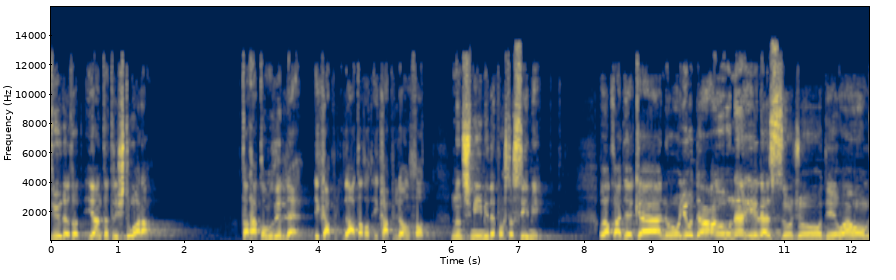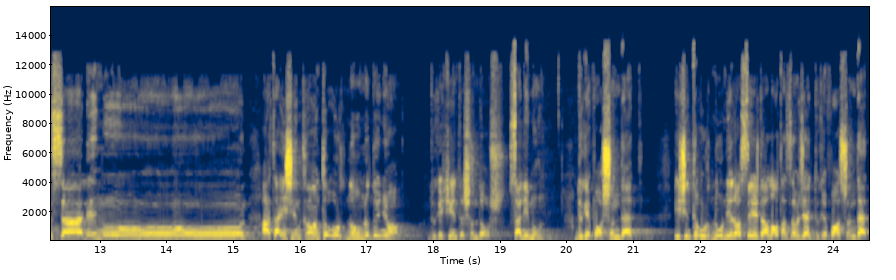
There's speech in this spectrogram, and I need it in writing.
tyre thot janë të trishtuara. Tarhakum dhille, i ka dhe ata thot i kaplon thot nënçmimi dhe poshtërsimi. Wa qad kanu yud'un ila as-sujud wa hum salimun. Ata ishin kanë të urdhnuar në dunja, duke qenë të shëndosh, salimun, duke pas shëndet. Ishin të urdhnuar me i ra sejdë Allahut Azza wa Jall duke pas shëndet,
